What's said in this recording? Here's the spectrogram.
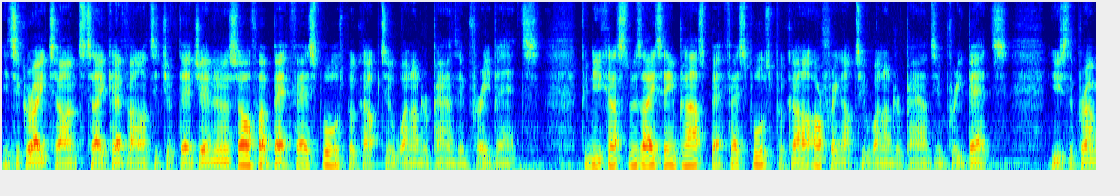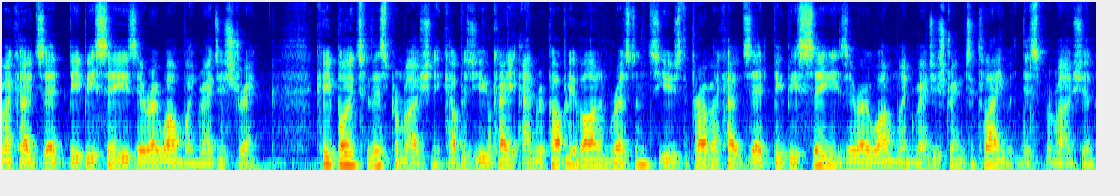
It's a great time to take advantage of their generous offer. Betfair Sportsbook up to £100 in free bets. For new customers 18 plus, Betfair Sportsbook are offering up to £100 in free bets. Use the promo code ZBBC01 when registering. Key points for this promotion it covers UK and Republic of Ireland residents. Use the promo code ZBBC01 when registering to claim this promotion.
